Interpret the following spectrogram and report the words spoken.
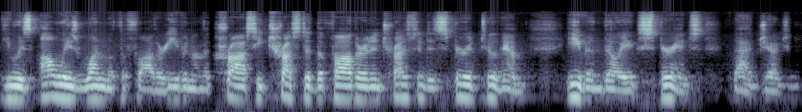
he was always one with the Father. Even on the cross, he trusted the Father and entrusted his Spirit to him, even though he experienced that judgment.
